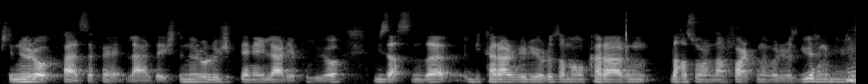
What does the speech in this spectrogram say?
işte nöro felsefelerde işte nörolojik deneyler yapılıyor. Biz aslında bir karar veriyoruz ama o kararın daha sonradan farkına varıyoruz gibi hani bu tür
